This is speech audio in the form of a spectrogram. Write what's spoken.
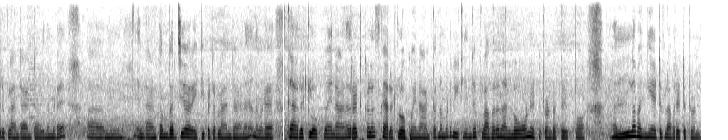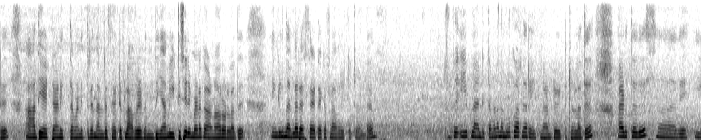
ഒരു പ്ലാന്റാണ് കേട്ടോ നമ്മുടെ എന്താണ് തമ്പർജിയ വെറൈറ്റിപ്പെട്ട പ്ലാന്റാണ് നമ്മുടെ സ്കാലറ്റ് ക്ലോക്ക് വൈനാണ് റെഡ് കളർ സ്കാലറ്റ് ക്ലോക്ക് വൈനാണ് കേട്ടോ നമ്മുടെ വീട്ടിലിന്റെ ഫ്ലവർ നല്ലോണം ഇട്ടിട്ടുണ്ട് കേട്ടോ ഇപ്പോൾ നല്ല ഭംഗിയായിട്ട് ഫ്ലവർ ഇട്ടിട്ടുണ്ട്. ആദ്യമായിട്ടാണ് ഇത്തവണ ഇത്രയും നല്ല രസമായിട്ട് ഫ്ലവർ ഇടുന്നത്. ഞാൻ വീട്ടിൽ ചെല്ലുമ്പോഴാണ് കാണാറുള്ളത്. എങ്കിലും നല്ല രസമായിട്ടൊക്കെ ഫ്ലവർ ഇട്ടിട്ടുണ്ട്. അപ്പോൾ ഈ പ്ലാന്റ് ഇത്തവണ നമ്മൾ കുറഞ്ഞ റേറ്റിനാണ് കേട്ടോ ഇട്ടിട്ടുള്ളത്. അടുത്തത് അതെ ഈ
